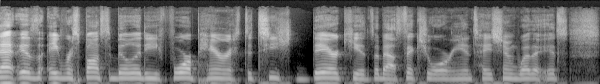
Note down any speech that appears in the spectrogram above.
that is a responsibility for parents to teach their kids about sexual orientation, whether it's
